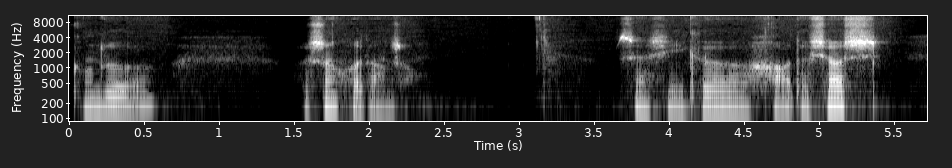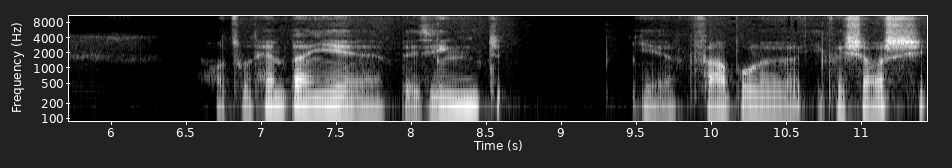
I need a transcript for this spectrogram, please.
工作和生活当中。算是一个好的消息。然后昨天半夜，北京也发布了一个消息，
